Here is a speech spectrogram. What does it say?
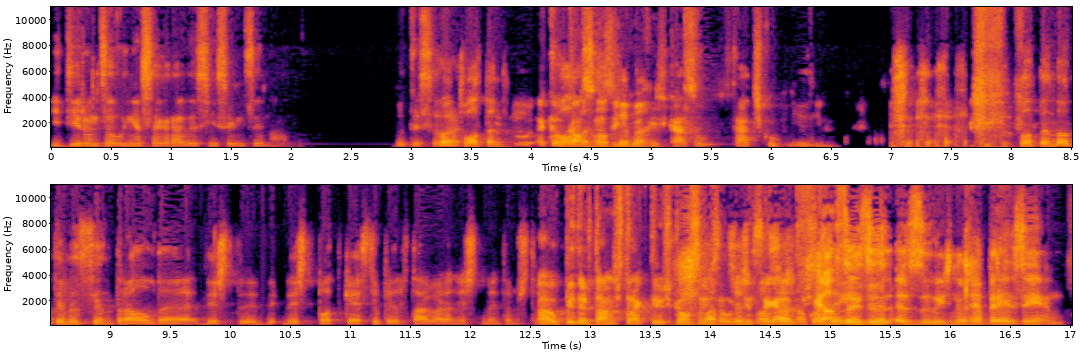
E tiram-nos a linha sagrada assim sem dizer nada. Vou ter saudade. Pronto, voltando, Aquele voltando calçãozinho com a risca azul. Tá, desculpa. E-. Voltando ao tema central da- deste, deste podcast, o Pedro está agora neste momento a mostrar. Ah, o Pedro está a mostrar que tem os calções Vocês- sagrada. não Os calções ver. azuis no represente.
